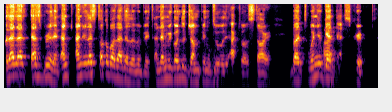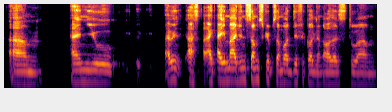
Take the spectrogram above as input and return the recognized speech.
but that, that, that's brilliant. And Andrew, let's talk about that a little bit, and then we're going to jump into the actual story. But when you get right. that script, um, and you I mean, I, I, imagine some scripts are more difficult than others to um,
